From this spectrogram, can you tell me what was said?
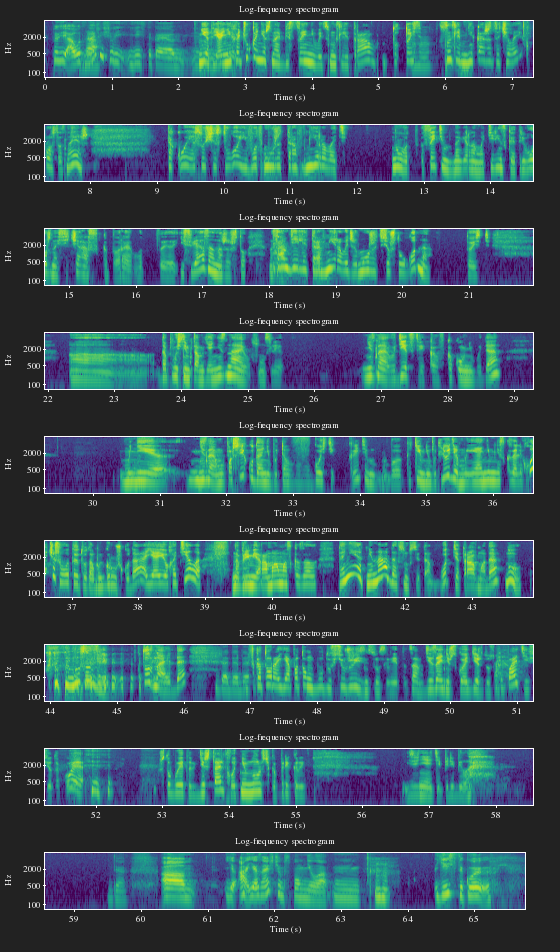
Подожди, а вот да. знаешь, еще есть такая... Нет, я не хочу, конечно, обесценивать в смысле трав. То, то есть, uh-huh. в смысле, мне кажется, человек просто, знаешь, такое существо, и вот может травмировать ну вот с этим, наверное, материнская тревожность сейчас, которая вот э, и связана же, что на самом деле травмировать же может все что угодно. То есть, э, допустим, там, я не знаю, в смысле, не знаю, в детстве в каком-нибудь, да, мне, не знаю, мы пошли куда-нибудь там в гости к этим каким-нибудь людям, и они мне сказали, хочешь вот эту там игрушку, да, а я ее хотела, например, а мама сказала, да нет, не надо, в смысле там, вот тебе травма, да, ну, ну, в смысле, кто знает, да? Да-да-да. С которой я потом буду всю жизнь, в смысле, это сам дизайнерскую одежду скупать и все такое, чтобы этот гештальт хоть немножечко прикрыть. Извиняйте, перебила. Да. А, я, а, я знаешь, чем вспомнила? Угу. Есть такое,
